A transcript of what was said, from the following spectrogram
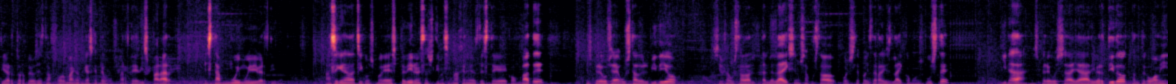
tirar torpedos de esta forma, que no tengas que preocuparte de disparar. Está muy muy divertido. Así que nada chicos, me voy a despedir en estas últimas imágenes de este combate. Espero que os haya gustado el vídeo. Si os ha gustado, dadle like. Si no os ha gustado, pues le podéis dar a dislike como os guste. Y nada, espero que os haya divertido, tanto como a mí.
